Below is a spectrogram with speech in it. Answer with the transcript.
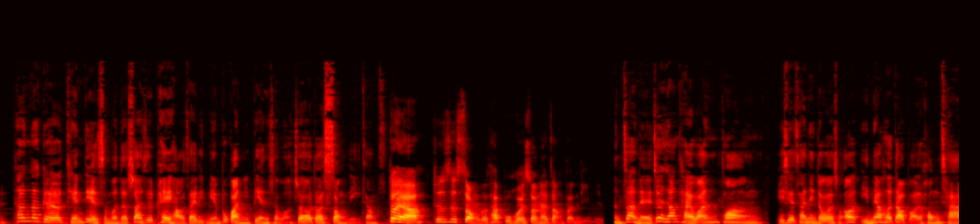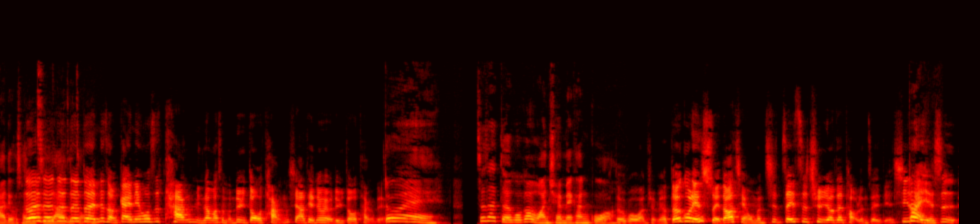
哎。他那个甜点什么的算是配好在里面，不管你点什么，最后都会送你这样子，对啊，就是送的，它不会算在账单里面。很赞诶。就很像台湾，通常一些餐厅都会说哦，饮料喝到饱，红茶、柳橙汁、啊、对对对对对，那种概念，或是汤，你知道吗？什么绿豆汤，夏天就会有绿豆汤的。对，这在德国根本完全没看过啊。德国完全没有，德国连水都要钱。我们去这一次去又在讨论这一点。希腊也是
